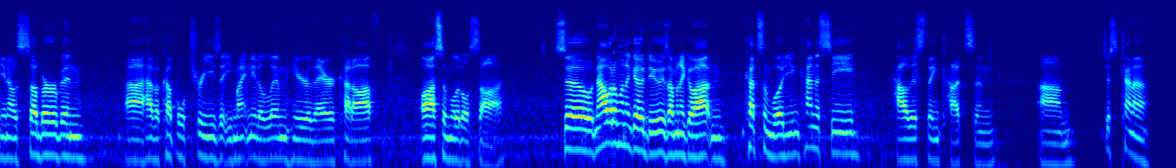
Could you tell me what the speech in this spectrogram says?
you know, suburban, uh, have a couple trees that you might need a limb here or there cut off. Awesome little saw. So now what I'm gonna go do is I'm gonna go out and cut some wood. You can kind of see how this thing cuts and um, just kind of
